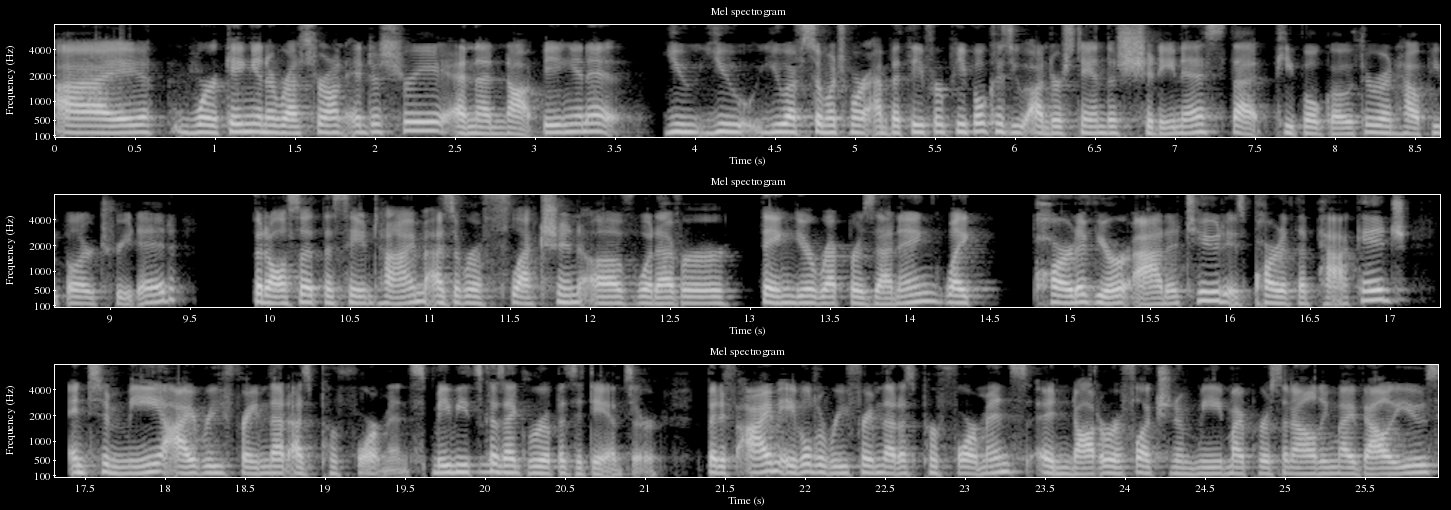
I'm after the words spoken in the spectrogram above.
i working in a restaurant industry and then not being in it you you you have so much more empathy for people because you understand the shittiness that people go through and how people are treated. But also at the same time as a reflection of whatever thing you're representing like part of your attitude is part of the package and to me i reframe that as performance maybe it's because i grew up as a dancer but if i'm able to reframe that as performance and not a reflection of me my personality my values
